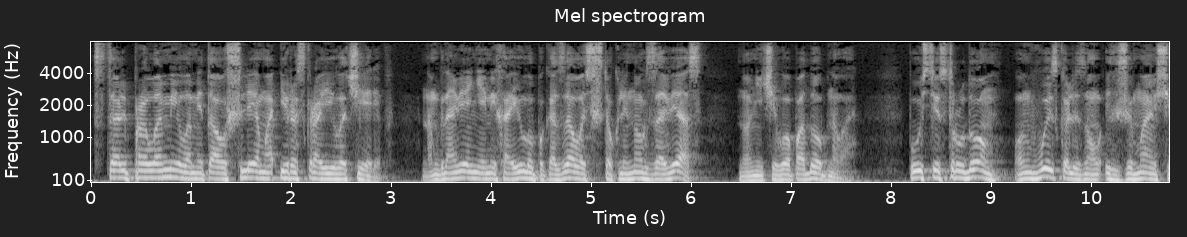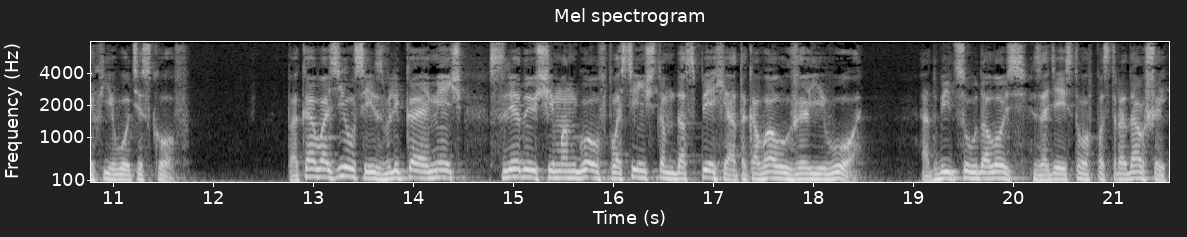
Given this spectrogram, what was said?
Сталь проломила металл шлема и раскроила череп. На мгновение Михаилу показалось, что клинок завяз, но ничего подобного. Пусть и с трудом, он выскользнул из сжимающих его тисков. Пока возился, извлекая меч, следующий монгол в пластинчатом доспехе атаковал уже его. Отбиться удалось, задействовав пострадавший,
